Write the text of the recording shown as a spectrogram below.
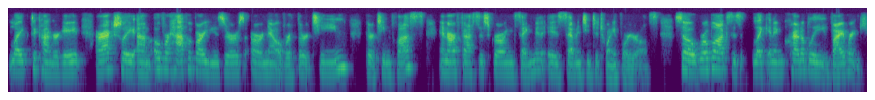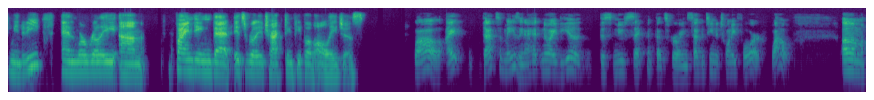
like to congregate are actually um, over half of our users are now over 13 13 plus and our fastest growing segment is 17 to 24 year olds so roblox is like an incredibly vibrant community and we're really um, finding that it's really attracting people of all ages. Wow, I that's amazing. I had no idea this new segment that's growing 17 to 24. Wow. Um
